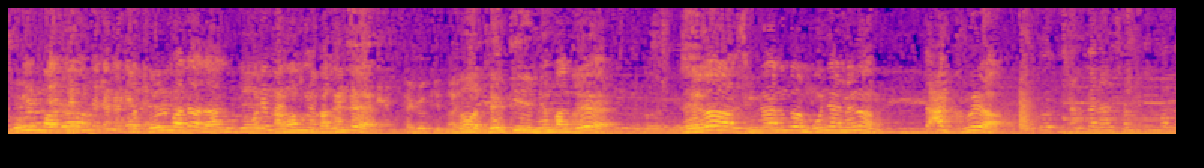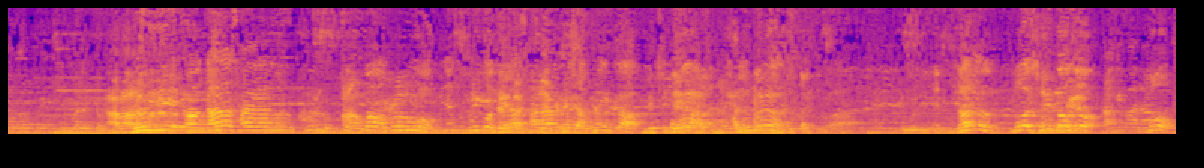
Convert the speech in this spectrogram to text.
토요일마다 어, 토요일마다 난 이제 강화문 가는데 어 대기 멤버인데 내가 생각하는 건 뭐냐면은 딱 그거야. 여기 어, 나라 살아가는 그 목적과 의무 그리고 내가 살아가는 거야. 그러니까 내가 하는 거는 나는 뭐 저기 가서 뭐,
